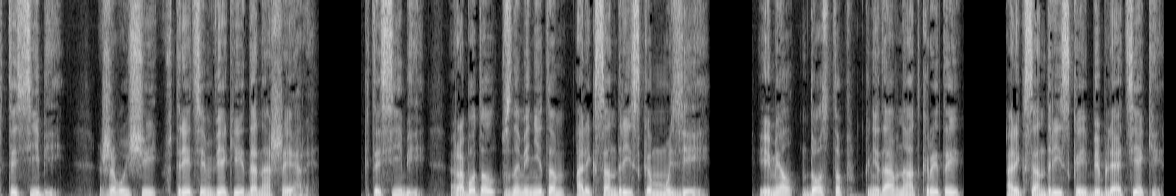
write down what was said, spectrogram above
Ктесибий, живущий в третьем веке до нашей эры. Ктесибий работал в знаменитом Александрийском музее и имел доступ к недавно открытой Александрийской библиотеке,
